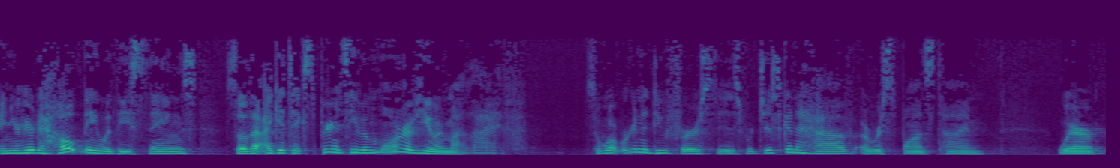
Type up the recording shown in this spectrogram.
and you're here to help me with these things so that I get to experience even more of you in my life. So what we're going to do first is we're just going to have a response time where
